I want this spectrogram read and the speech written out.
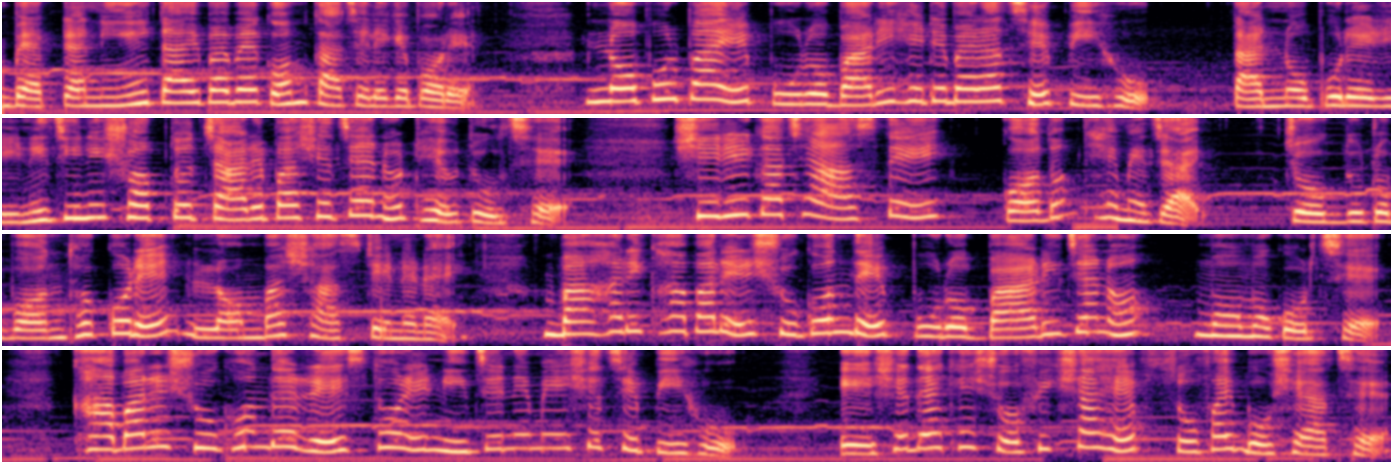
ব্যাগটা নিয়ে তাইবা বেগম কাজে লেগে পড়ে। নপুর পায়ে পুরো বাড়ি হেঁটে বেড়াচ্ছে পিহু। তার নপুরের ঋণি চিনি শব্দ চারিপাশে যেন ঢেউ তুলছে। সিঁড়ির কাছে আসতেই কদম থেমে যায়। চোখ দুটো বন্ধ করে লম্বা শ্বাস টেনে নেয়। বাহারি খাবারের সুগন্ধে পুরো বাড়ি যেন মোমো করছে। খাবারের সুগন্ধের রেস ধরে নিচে নেমে এসেছে পিহু। এসে দেখে শফিক সাহেব সোফায় বসে আছে।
